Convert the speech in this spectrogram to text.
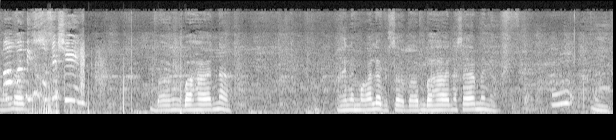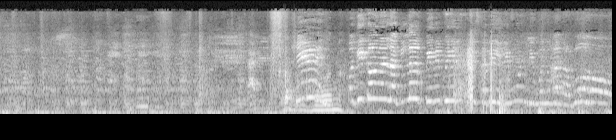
Papa, lods. Shin. Bang bahana. Ayun ang mga labs, so bang bahana sa amin. Oh. Hmm. Bahana. Pag ikaw nalaglag, pinipilit mo yung sarili mo, hindi mo naman abot.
